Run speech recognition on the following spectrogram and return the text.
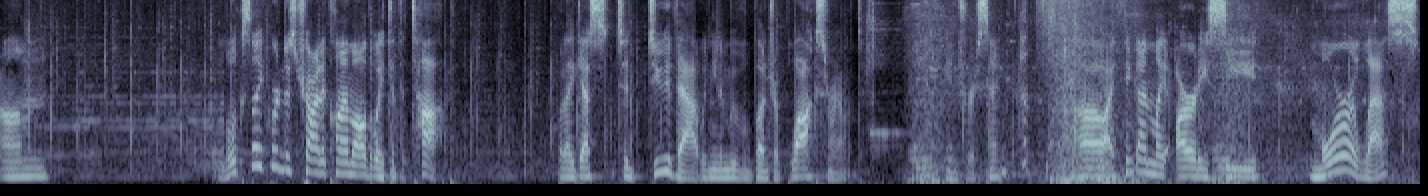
Um, looks like we're just trying to climb all the way to the top. But I guess to do that, we need to move a bunch of blocks around. Interesting. Oh, I think I might already see more or less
